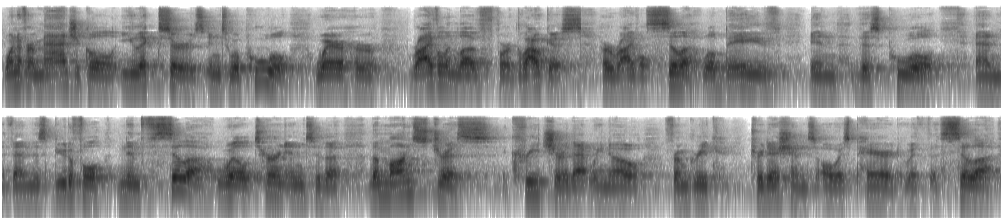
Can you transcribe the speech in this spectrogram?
one of her magical elixirs into a pool where her rival in love for Glaucus, her rival Scylla, will bathe in this pool. And then this beautiful nymph Scylla will turn into the, the monstrous creature that we know from Greek traditions, always paired with Scylla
